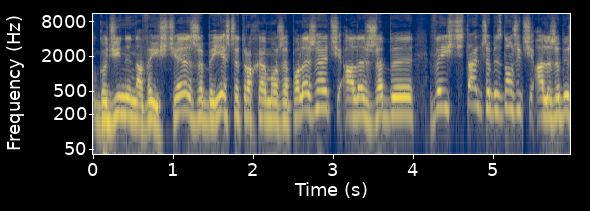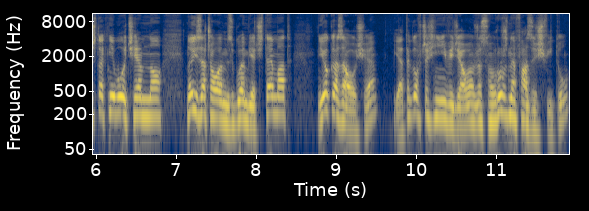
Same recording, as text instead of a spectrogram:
godziny na wyjście, żeby jeszcze trochę może poleżeć, ale żeby wyjść tak, żeby zdążyć, ale żeby już tak nie było ciemno. No i zacząłem zgłębiać temat i okazało się, ja tego wcześniej nie wiedziałem, że są różne fazy świtu.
